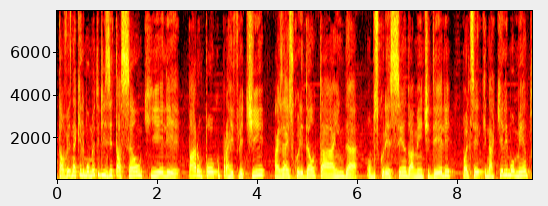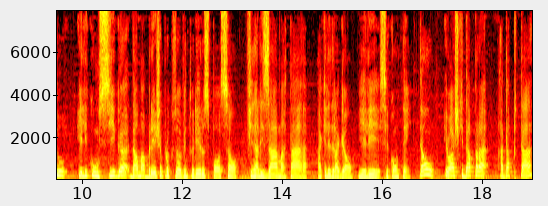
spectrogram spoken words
talvez naquele momento de hesitação que ele para um pouco para refletir, mas a escuridão está ainda obscurecendo a mente dele, pode ser que naquele momento ele consiga dar uma brecha para que os aventureiros possam finalizar, matar aquele dragão e ele se contém. Então, eu acho que dá para adaptar,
